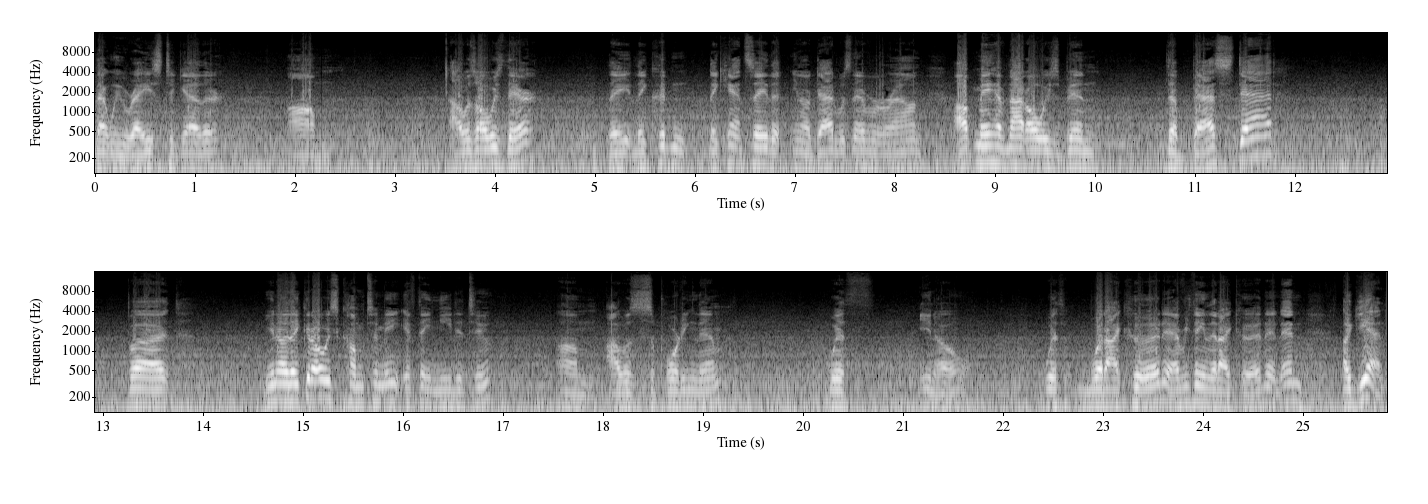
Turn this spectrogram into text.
that we raised together um, i was always there. They they couldn't they can't say that you know dad was never around. I may have not always been the best dad but you know they could always come to me if they needed to. Um, i was supporting them with you know with what I could, everything that I could, and, and again,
